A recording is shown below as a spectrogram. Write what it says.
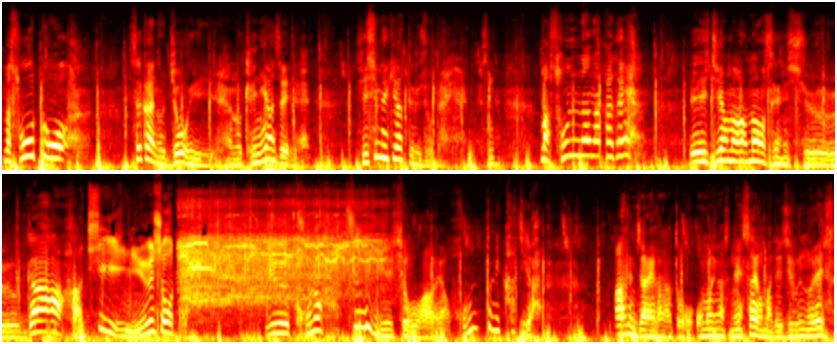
まあ、相当世界の上位あのケニア勢でひしめき合ってる状態ですね。まあ、そんな中で、え一山麻緒選手が8位入賞という、この8位入賞は、いや本当に価値があるんじゃないかなと思いますね。最後まで自分のレース、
